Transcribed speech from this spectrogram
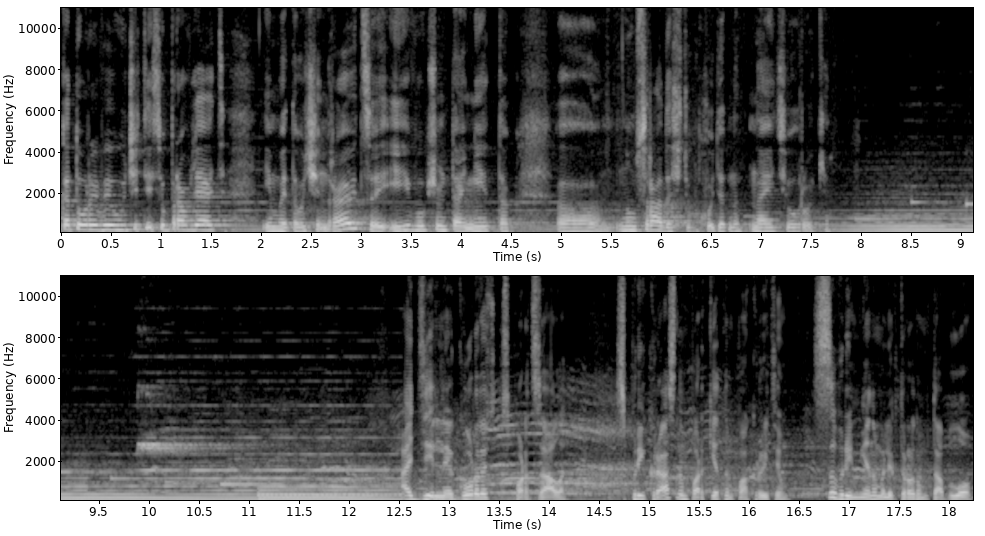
которой вы учитесь управлять, им это очень нравится, и, в общем-то, они так, э, ну, с радостью выходят на, на эти уроки. Отдельная гордость – спортзалы. С прекрасным паркетным покрытием, современным электронным табло,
